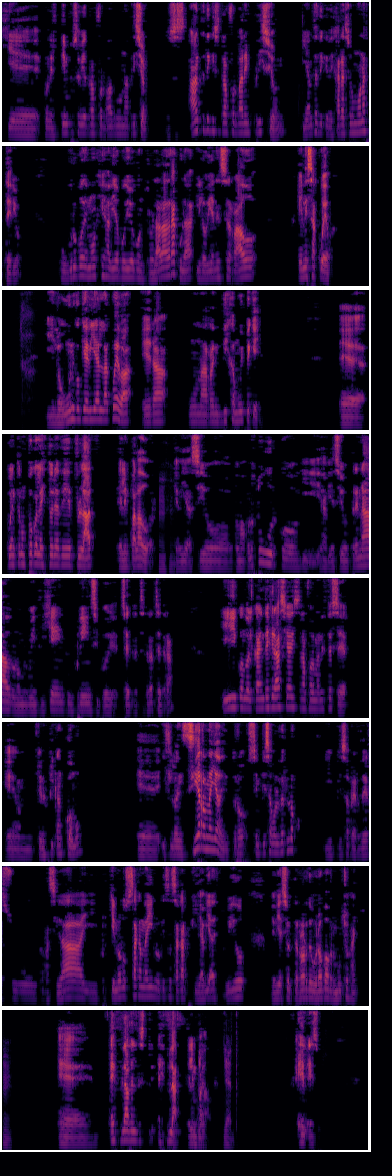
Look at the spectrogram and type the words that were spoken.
que con el tiempo se había transformado en una prisión. Entonces, antes de que se transformara en prisión y antes de que dejara de ser un monasterio, un grupo de monjes había podido controlar a Drácula y lo habían encerrado en esa cueva. Y lo único que había en la cueva era una rendija muy pequeña. Eh, cuentan un poco la historia de Vlad, el empalador, Ujú. que había sido tomado por los turcos y había sido entrenado, un hombre muy inteligente, un príncipe, etcétera, etcétera, etcétera. Y cuando él cae en desgracia y se transforma en este ser, eh, que no explican cómo, eh, y lo encierran ahí adentro, se empieza a volver loco y empieza a perder su capacidad y porque no lo sacan de ahí, no lo piensan sacar porque ya había destruido y había sido el terror de Europa por muchos años. Mm. Eh, es Vlad el es Vlad el empalador. Él es.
